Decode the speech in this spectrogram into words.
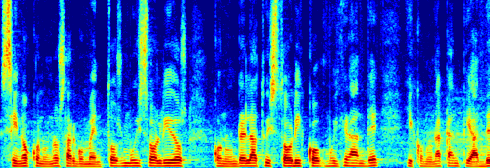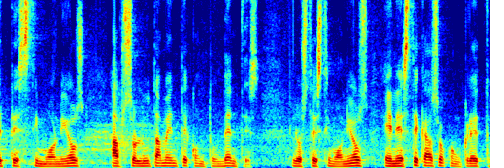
sino con unos argumentos muy sólidos, con un relato histórico muy grande y con una cantidad de testimonios absolutamente contundentes. Los testimonios, en este caso concreto,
